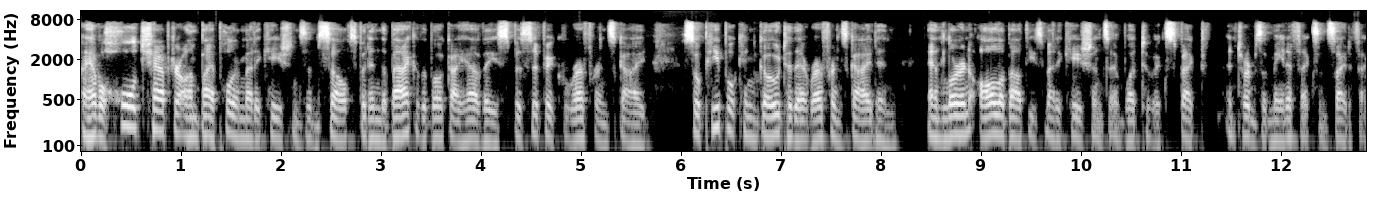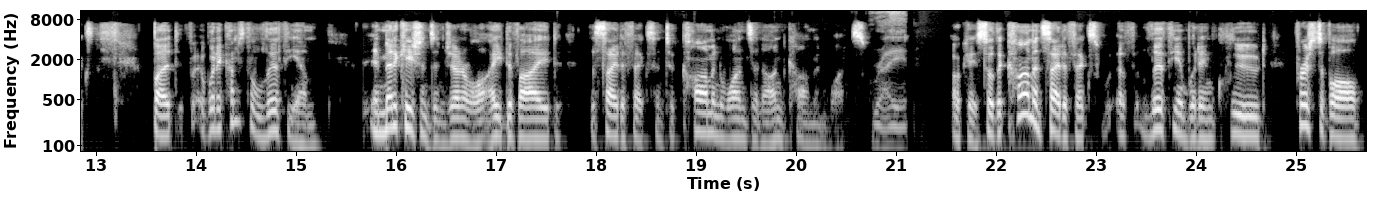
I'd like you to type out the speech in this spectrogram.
I have a whole chapter on bipolar medications themselves, but in the back of the book, I have a specific reference guide. So people can go to that reference guide and, and learn all about these medications and what to expect in terms of main effects and side effects. But when it comes to lithium, in medications in general, I divide the side effects into common ones and uncommon ones. Right. Okay, so the common side effects of lithium would include, first of all,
